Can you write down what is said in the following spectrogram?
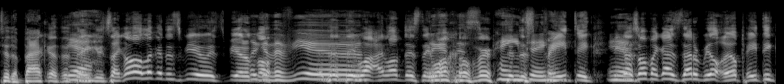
to the back of the Yeah. thing. He's like, "Oh, look at this view! It's beautiful." Look at the view. And they, I love this. They Look walk over to this painting. painting. He goes, "Oh my god, is that a real oil painting?"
